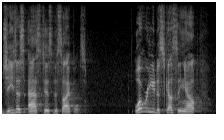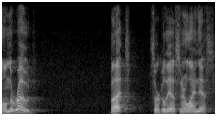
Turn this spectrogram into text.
Jesus asked his disciples, What were you discussing out on the road? But, circle this, and underline this,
